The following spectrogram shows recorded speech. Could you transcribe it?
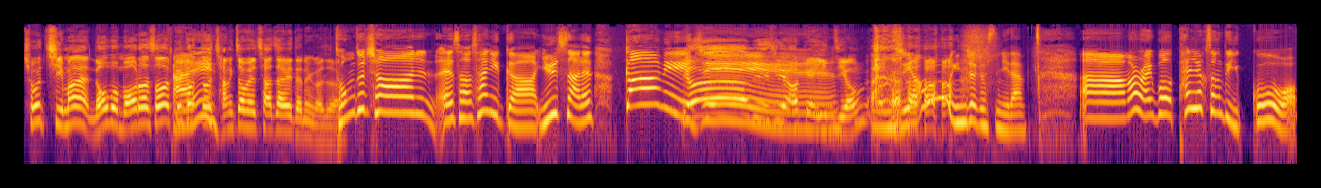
좋지만 너무 멀어서 그것도 아이. 장점을 찾아야 되는 거죠. 동두천에서 사니까 일산은 껌이지. 껌이지. 오케이, 인지용. 인지요? 인정했습니다. Um, alright. Well, 탄력성도 있고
